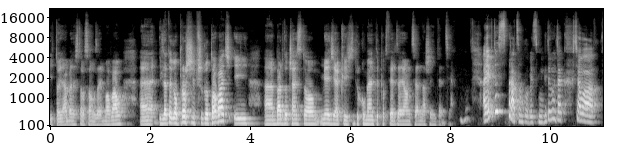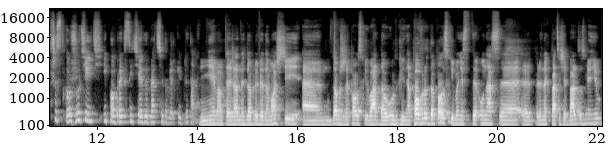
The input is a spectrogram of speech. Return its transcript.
i to ja będę się tą osobą zajmował. E, I dlatego proszę się przygotować i e, bardzo często mieć jakieś dokumenty potwierdzające nasze intencje. A jak to jest z pracą, powiedz mi? Gdybym tak chciała wszystko rzucić i po Brexicie wybrać się do Wielkiej Brytanii. Nie mam tutaj żadnych dobrych wiadomości. Dobrze, że Polski Ład dał ulgi na powrót do Polski, bo niestety u nas e, rynek pracy się bardzo zmienił.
